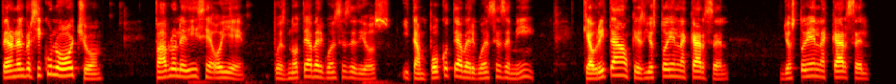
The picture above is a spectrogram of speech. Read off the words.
Pero en el versículo 8, Pablo le dice, oye, pues no te avergüences de Dios y tampoco te avergüences de mí, que ahorita, aunque yo estoy en la cárcel, yo estoy en la cárcel,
